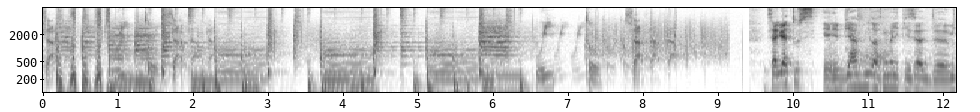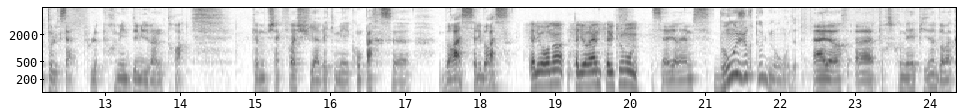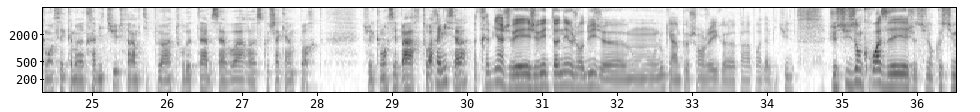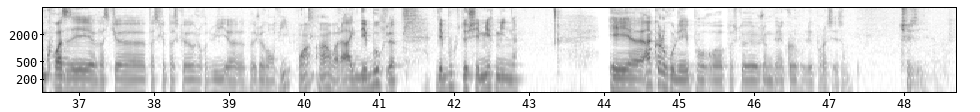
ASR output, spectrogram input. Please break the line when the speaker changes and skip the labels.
ça. Oui, tout ça. Oui, tout ça.
Salut à tous et bienvenue dans un nouvel épisode de We Talk Sap, le premier de 2023. Comme chaque fois, je suis avec mes comparses euh, Boras. Salut Boras.
Salut Romain, salut Rems, salut tout le monde.
Salut Rems.
Bonjour tout le monde.
Alors, euh, pour ce premier épisode, bon, on va commencer comme à notre habitude, faire un petit peu un tour de table, savoir euh, ce que chacun porte. Je vais commencer par toi, Rémi, ça va?
Ah, Très bien, je vais, je vais étonner aujourd'hui. je- Mon, mon look a un peu changé que- par rapport à d'habitude. Je suis en croisé, je suis en costume croisé parce que parce que parce que aujourd'hui euh, bah, je vais en vie, point. hein, voilà, avec des boucles, des boucles de chez Mirmine et euh, un col roulé pour euh, parce que j'aime bien le col roulé pour la saison.
Tu sais,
